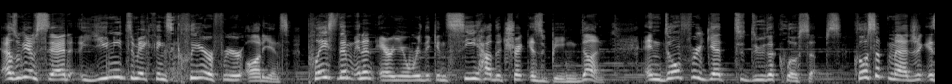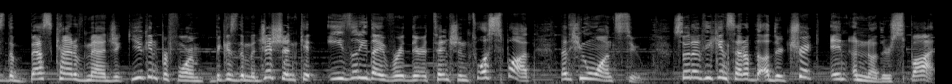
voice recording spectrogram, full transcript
As we have said, you need to make things clear for your audience. Place them in an area where they can see how the trick is being done. And don't forget to do the close-ups. Close-up magic is the best kind of magic you can perform because the magician can easily divert their attention to a spot that he wants to, so that he can set up the other trick in another spot.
